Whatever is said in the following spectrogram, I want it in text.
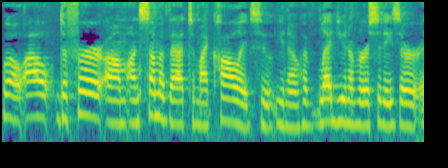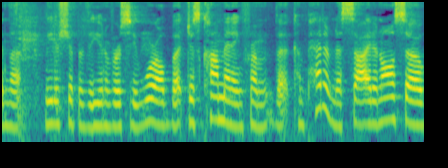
Well, I'll defer um, on some of that to my colleagues who, you know, have led universities or in the leadership of the university world. But just commenting from the competitiveness side, and also,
